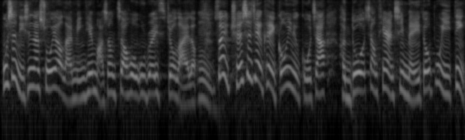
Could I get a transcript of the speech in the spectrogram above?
不是你现在说要来，明天马上叫货 Uber Eats 就来了。嗯，所以全世界可以供应的国家很多，像天然气、煤都不一定。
